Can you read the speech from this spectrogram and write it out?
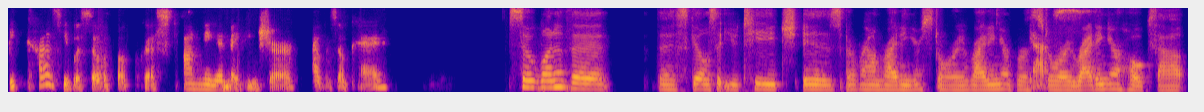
because he was so focused on me and making sure I was okay. So one of the the skills that you teach is around writing your story, writing your birth yes. story, writing your hopes out,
